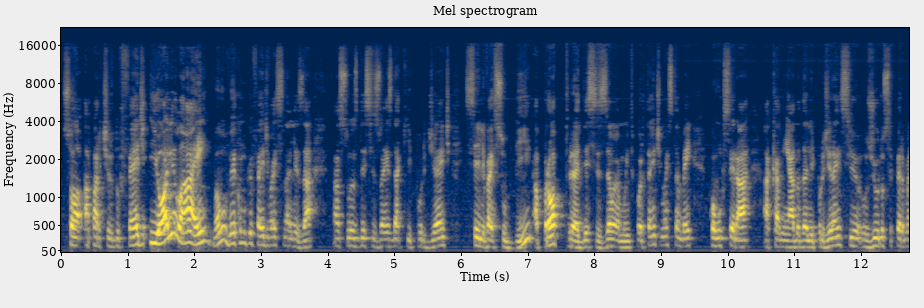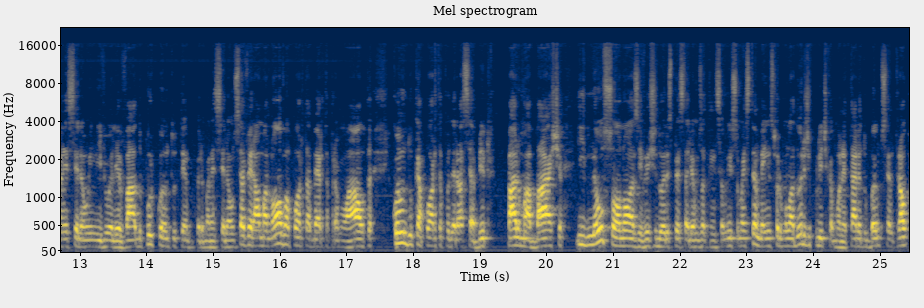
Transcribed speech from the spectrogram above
só a partir do Fed. E olhe lá, hein? Vamos ver como que o Fed vai sinalizar as suas decisões daqui por diante, se ele vai subir, a própria decisão é muito importante, mas também como será a caminhada dali por diante, se os juros se permanecerão em nível elevado, por quanto tempo permanecerão, se haverá uma nova porta aberta para uma alta, quando que a porta poderá se abrir para uma baixa, e não só nós, investidores, prestaremos atenção nisso, mas também os formuladores de política monetária do Banco Central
